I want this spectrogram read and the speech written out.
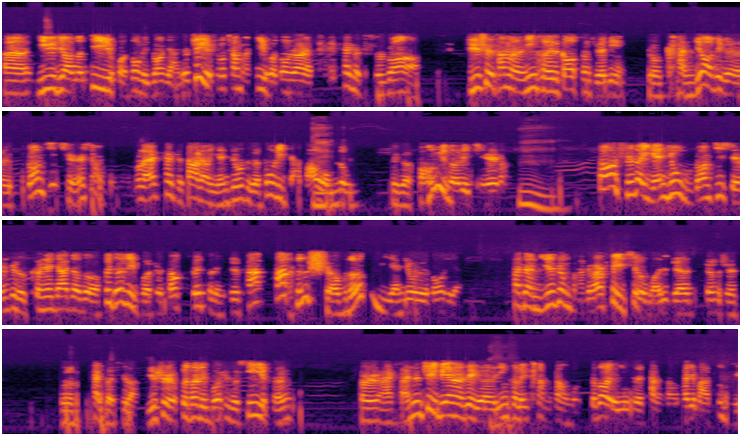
呃，一个叫做地狱火动力装甲，就这个时候他们把地狱火动力装甲才开始实装啊。于是他们英克雷的高层决定，就砍掉这个武装机器人项目，我们来开始大量研究这个动力甲，把我们的这个防御能力提升上去。嗯当时在研究武装机器人这个科学家叫做惠特利博士 （Doc Fritley），就是他，他很舍不得自己研究这个东西，他想你就这么把这玩意儿废弃了，我就觉得真的是，就太可惜了。于是惠特利博士就心一横，他说：“哎，反正这边的这个英克雷看不上我，知道有英克雷看得上，他就把自己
